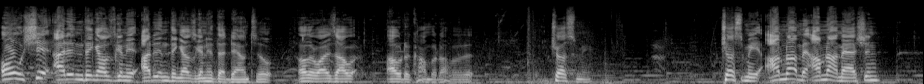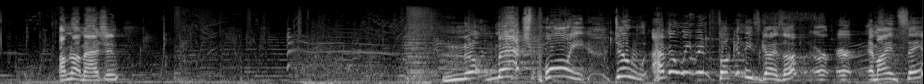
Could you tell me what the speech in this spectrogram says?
Oh shit! I didn't think I was gonna. I didn't think I was gonna hit that down tilt. Otherwise, I I would have comboed off of it. Trust me. Trust me. I'm not. I'm not mashing. I'm not mashing. No match point, dude. Haven't we been fucking these guys up? Or, or am I insane,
